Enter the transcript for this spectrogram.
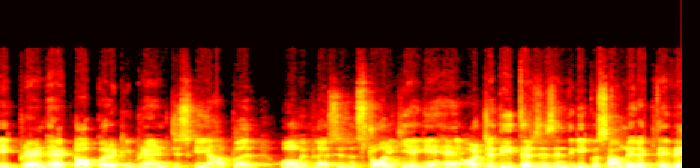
एक ब्रांड है टॉप क्वालिटी ब्रांड जिसके यहाँ पर होम अप्लाइंसेज इंस्टॉल किए गए हैं और जदीद तर्ज ज़िंदगी को सामने रखते हुए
